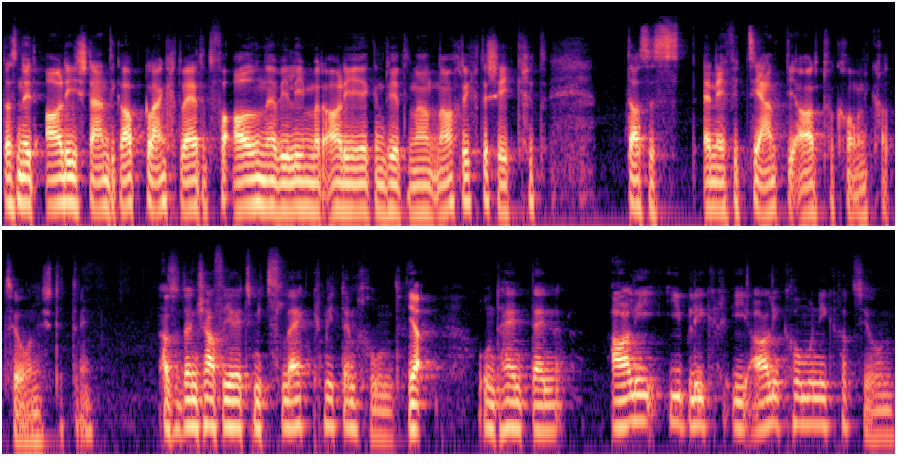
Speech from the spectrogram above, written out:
dass nicht alle ständig abgelenkt werden von allen, weil immer alle irgendwie Nachrichten schicken. Dass es eine effiziente Art von Kommunikation ist da drin. Also dann arbeiten ihr jetzt mit Slack mit dem Kunden? Ja. Und haben dann alle Einblick in alle Kommunikation?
